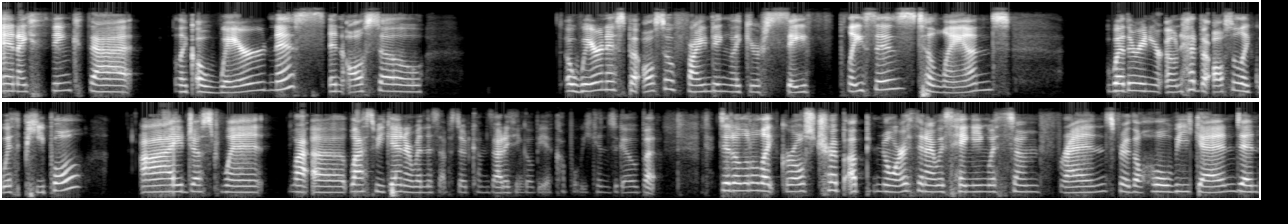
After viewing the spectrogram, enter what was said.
And I think that like awareness and also awareness, but also finding like your safe places to land, whether in your own head, but also like with people. I just went uh, last weekend, or when this episode comes out, I think it'll be a couple weekends ago, but did a little like girls' trip up north, and I was hanging with some friends for the whole weekend, and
